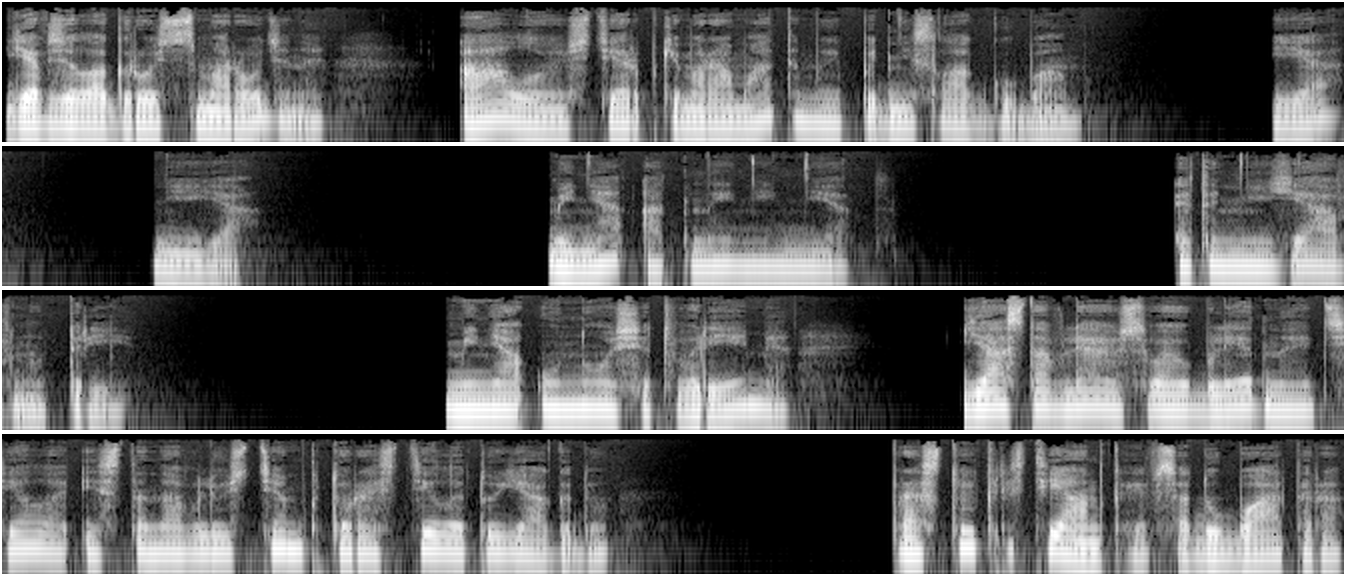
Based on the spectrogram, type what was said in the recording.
Я взяла гроздь смородины, алую, с терпким ароматом и поднесла к губам. Я не я. Меня отныне нет. Это не я внутри. Меня уносит время, я оставляю свое бледное тело и становлюсь тем, кто растил эту ягоду. Простой крестьянкой в саду Батора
